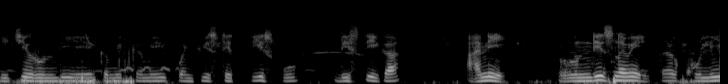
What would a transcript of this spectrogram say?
हिची रुंदी हे कमीत कमी पंचवीस ते तीस फूट दिसते का? आणि रुंदीच नव्हे तर खोली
